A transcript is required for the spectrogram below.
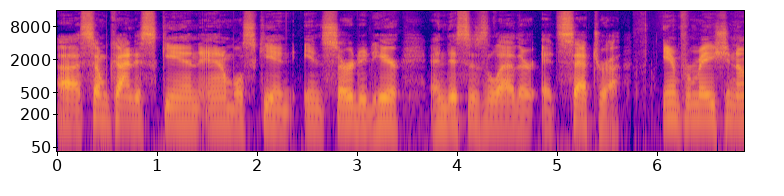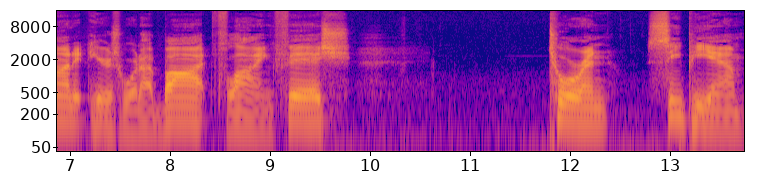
uh, some kind of skin, animal skin inserted here, and this is leather, etc. Information on it, here's what I bought, flying fish, Turen, CPM,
